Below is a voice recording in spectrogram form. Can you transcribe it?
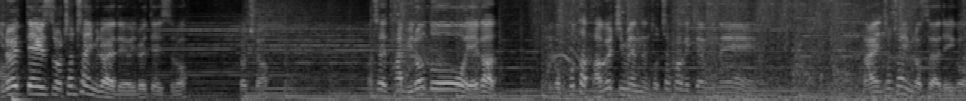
이럴 때일수록 천천히 밀어야 돼요 이럴 때일수록. 그렇죠. 어차피 다 밀어도 얘가 이거 포탑 박을 쯤에는 도착하기 때문에 라인 천천히 밀었어야 돼 이거.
